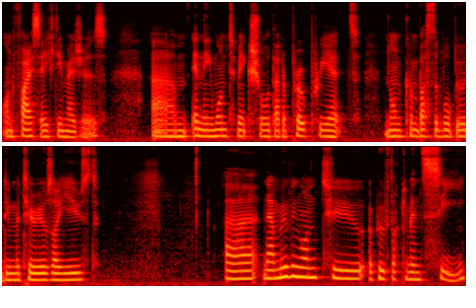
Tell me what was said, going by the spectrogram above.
on fire safety measures um, and they want to make sure that appropriate non combustible building materials are used. Uh, now, moving on to approved document C,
